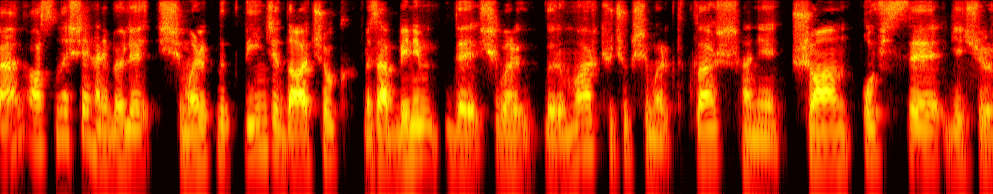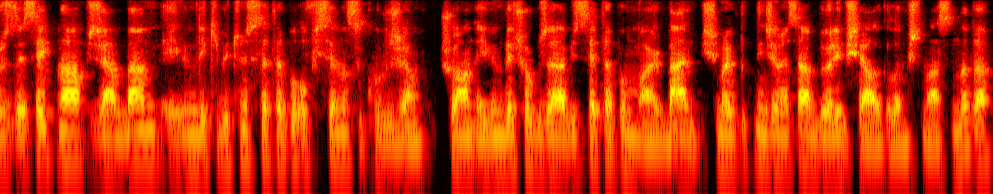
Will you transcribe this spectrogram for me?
Ben aslında şey hani böyle şımarıklık deyince daha çok mesela benim de şımarıklıklarım var. Küçük şımarıklıklar. Hani şu an ofise geçiyoruz desek ne yapacağım ben? Evimdeki bütün setup'ı ofise nasıl kuracağım? Şu an evimde çok güzel bir setup'ım var. Ben şımarıklık deyince mesela böyle bir şey algılamıştım aslında da.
